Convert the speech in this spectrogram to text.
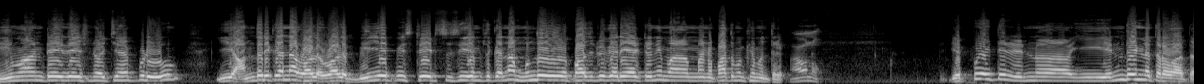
డిమానిటైజేషన్ వచ్చినప్పుడు ఈ అందరికన్నా వాళ్ళ వాళ్ళ బీజేపీ స్టేట్స్ సీఎంస్ కన్నా ముందు పాజిటివ్గా రియాక్ట్ అయింది మన మన పాత ముఖ్యమంత్రి. అవును. ఎప్పుడైతే రెండు ఈ ఎనిమిదేళ్ళ తర్వాత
